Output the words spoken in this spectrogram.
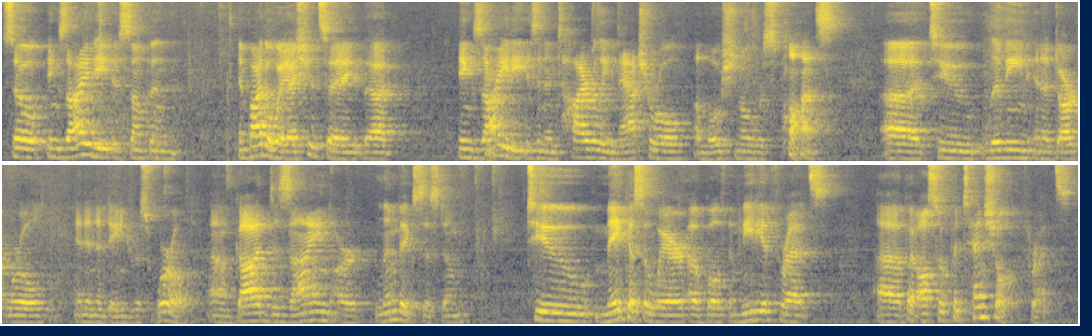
So, anxiety is something, and by the way, I should say that anxiety is an entirely natural emotional response uh, to living in a dark world and in a dangerous world. Um, God designed our limbic system to make us aware of both immediate threats uh, but also potential threats.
